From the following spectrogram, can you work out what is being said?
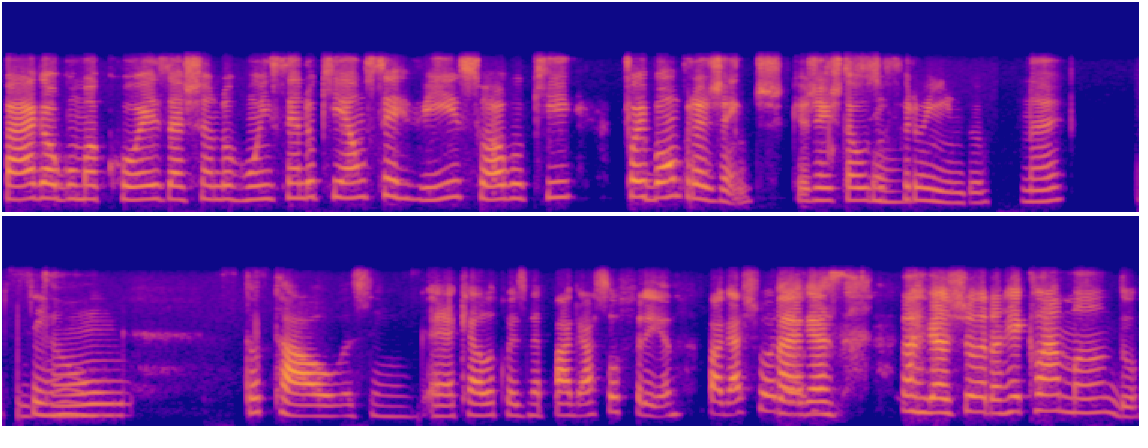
paga alguma coisa achando ruim, sendo que é um serviço, algo que foi bom pra gente, que a gente tá usufruindo, né? Sim. Então. Total, assim, é aquela coisa, né? Pagar sofrendo, pagar chorando. Pagar, pagar chorando, reclamando.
